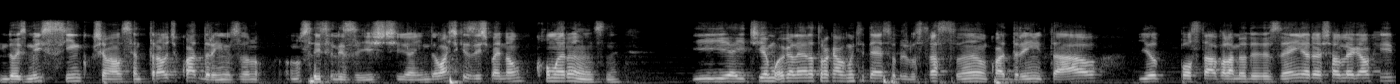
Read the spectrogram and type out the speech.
em 2005 que chamava Central de Quadrinhos. Eu não, eu não sei se ele existe ainda. Eu acho que existe, mas não como era antes, né? E aí tinha, a galera trocava muita ideia sobre ilustração, quadrinho e tal. E eu postava lá meu desenho e era achava legal que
